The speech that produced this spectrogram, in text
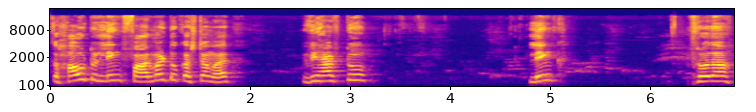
So, how to link farmer to customer? We have to link through the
